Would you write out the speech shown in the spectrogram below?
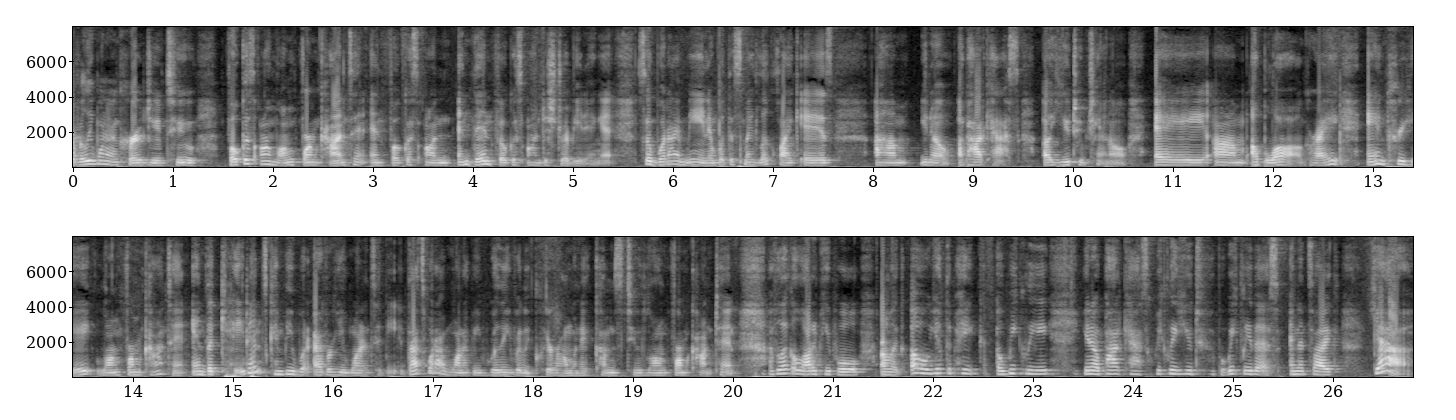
really want to encourage you to focus on long form content and focus on, and then focus on distributing it. So, what I mean and what this may look like is um, you know, a podcast, a YouTube channel, a um, a blog, right? And create long form content. And the cadence can be whatever you want it to be. That's what I want to be really, really clear on when it comes to long form content. I feel like a lot of people are like, oh, you have to pick a weekly, you know, podcast, weekly YouTube, a weekly this, and it's like, yeah,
